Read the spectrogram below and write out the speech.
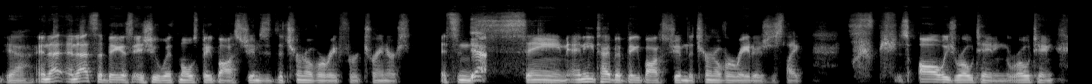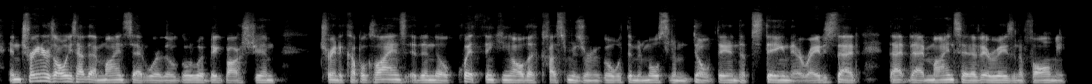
Yeah, and that and that's the biggest issue with most big box gyms is the turnover rate for trainers. It's insane. Yeah. Any type of big box gym, the turnover rate is just like it's always rotating, rotating. And trainers always have that mindset where they'll go to a big box gym, train a couple clients, and then they'll quit thinking all the customers are going to go with them, and most of them don't. They end up staying there, right? It's that that that mindset of everybody's going to follow me.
